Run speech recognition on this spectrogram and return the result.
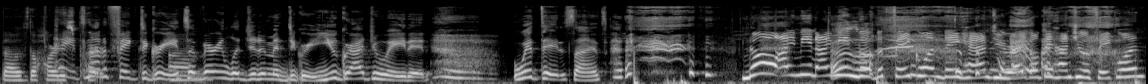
that was the hardest hey it's part. not a fake degree um, it's a um, very legitimate degree you graduated with data science. no, I mean, I mean the, the fake one they hand you, right? Don't they hand you a fake one?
